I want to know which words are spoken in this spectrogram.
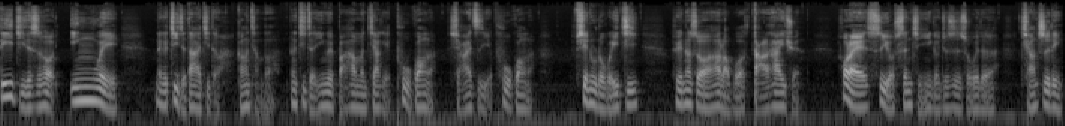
第一集的时候因为那个记者大家记得？刚刚讲到，那记者因为把他们家给曝光了，小孩子也曝光了，陷入了危机，所以那时候他老婆打了他一拳。后来是有申请一个就是所谓的强制令，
